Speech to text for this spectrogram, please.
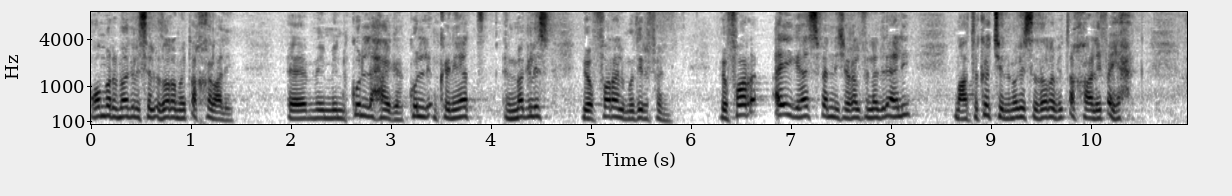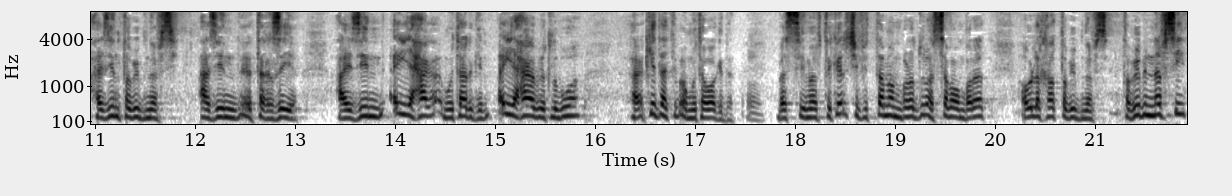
عمر مجلس الإدارة ما يتأخر عليه. آه، من كل حاجة كل إمكانيات المجلس بيوفرها للمدير الفني. بيوفر أي جهاز فني شغال في النادي الأهلي ما أعتقدش إن مجلس الإدارة بيتأخر عليه في أي حاجة. عايزين طبيب نفسي عايزين تغذية عايزين أي حاجة مترجم أي حاجة بيطلبوها أكيد هتبقى متواجدة. بس ما افتكرش في الثمان مباريات دول السبع مباريات أقول لك هات طبيب نفسي. الطبيب النفسي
